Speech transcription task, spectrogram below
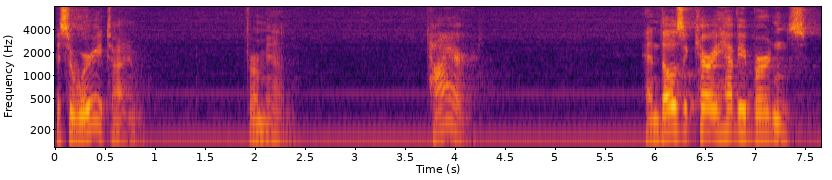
It's a weary time for men, tired. And those that carry heavy burdens,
